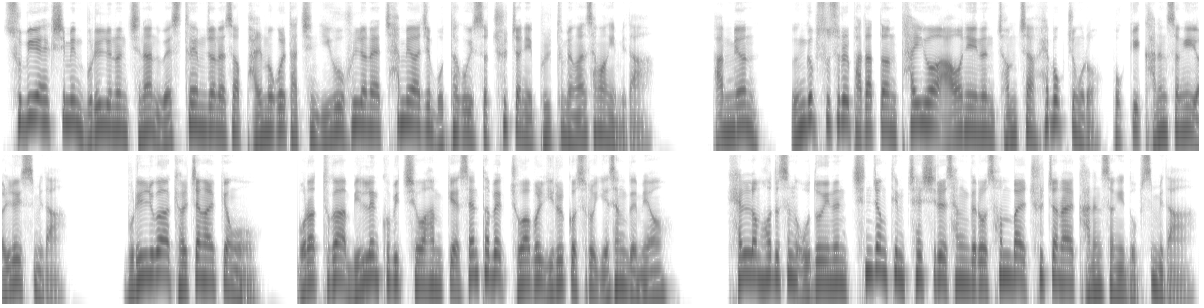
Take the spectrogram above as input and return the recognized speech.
수비의 핵심인 무릴류는 지난 웨스트햄전에서 발목을 다친 이후 훈련에 참여하지 못하고 있어 출전이 불투명한 상황입니다. 반면 응급수술을 받았던 타이어 아워니는 점차 회복 중으로 복귀 가능성이 열려 있습니다. 무릴류가 결장할 경우 모라투가 밀렌코비치와 함께 센터백 조합을 이룰 것으로 예상되며 캘럼 허드슨 오도이는 친정팀 첼시를 상대로 선발 출전할 가능성이 높습니다.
